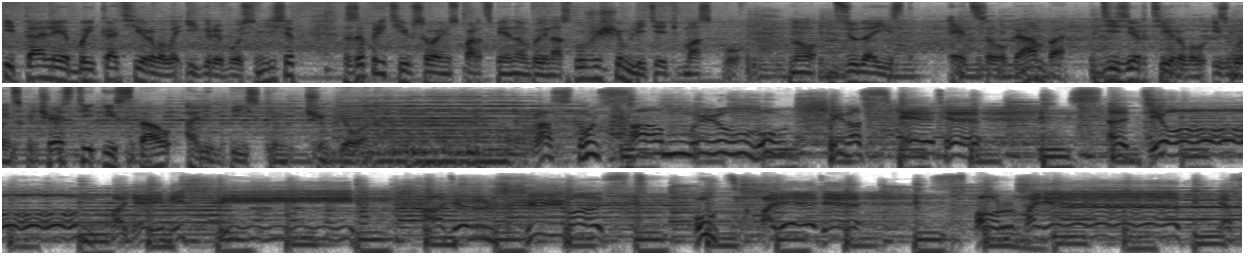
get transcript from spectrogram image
Италия бойкотировала игры 80, запретив своим спортсменам-военнослужащим лететь в Москву. Но дзюдоист Эцио Гамба дезертировал из воинской части и стал олимпийским чемпионом. Здравствуй, самый лучший на свете стадион моей мечты. Одержимость, путь к победе, спорта нет без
